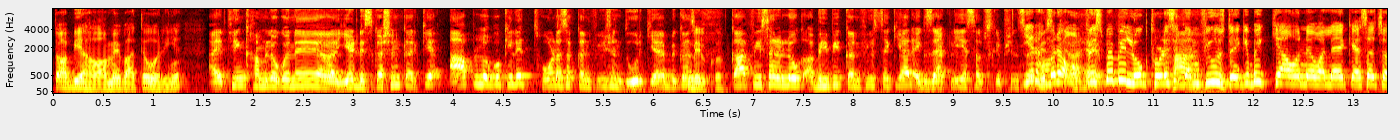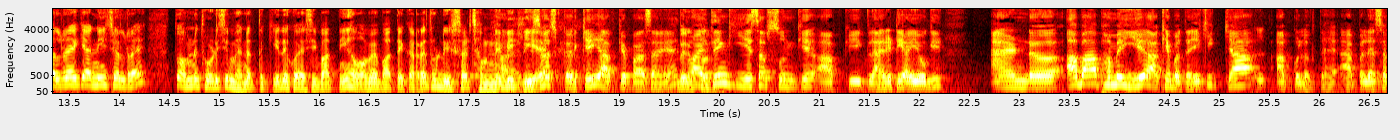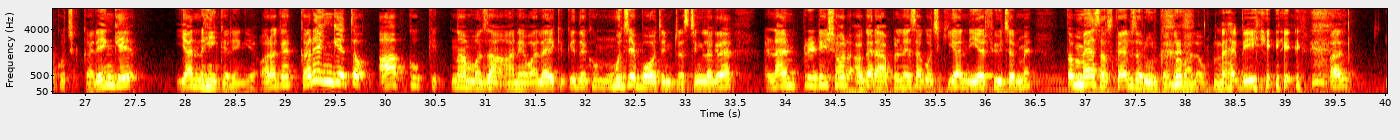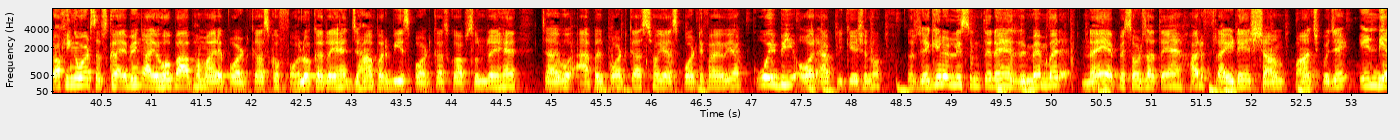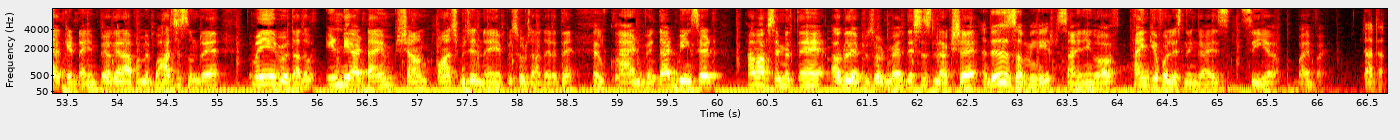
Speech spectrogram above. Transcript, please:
तो अभी हवा में बातें हो रही हैं। आई थिंक हम लोगों ने ये डिस्कशन करके आप लोगों के लिए थोड़ा सा कंफ्यूजन दूर किया है बिकॉज़ काफ़ी सारे लोग अभी भी कंफ्यूज थे कि यार एग्जैक्टली ये सब्सक्रिप्शन यार हमारे ऑफ़िस में भी लोग थोड़े से हाँ। कंफ्यूज हैं कि भाई क्या होने वाला है कैसा चल रहा है क्या नहीं चल रहा है। तो हमने थोड़ी सी मेहनत तो की। देखो ऐसी बात नहीं है हवा में बातें कर रहे हैं थोड़ी रिसर्च हमने भी की रिसर्च करके ही आपके पास आए हैं। तो आई थिंक ये सब सुन के आपकी क्लैरिटी आई होगी। एंड uh, अब आप हमें ये आके बताइए कि क्या आपको लगता है एप्पल ऐसा कुछ करेंगे या नहीं करेंगे। और अगर करेंगे तो आपको कितना मज़ा आने वाला है क्योंकि देखो मुझे बहुत इंटरेस्टिंग लग रहा है and I am pretty sure अगर एप्पल ने ऐसा कुछ किया नियर फ्यूचर में तो मैं सब्सक्राइब ज़रूर करने वाला हूँ। मैं भी। Talking about subscribing I hope आप हमारे पॉडकास्ट को फॉलो कर रहे हैं जहाँ पर भी इस पॉडकास्ट को आप सुन रहे हैं चाहे वो एप्पल पॉडकास्ट हो या स्पॉटिफाई हो या कोई भी और एप्लीकेशन हो तो रेगुलरली सुनते रहें। रिमेंबर नए एपिसोड्स आते हैं हर फ्राइडे शाम पाँच बजे इंडिया के टाइम पे। अगर आप हमें बाहर से सुन रहे हैं तो मैं ये भी बता दूँ इंडिया टाइम शाम पाँच बजे नए एपिसोड आते रहते हैं। And with that being said हम आपसे मिलते हैं अगले एपिसोड में। This is Lakshya this is Sameer signing off thank you for listening guys see ya bye bye Tata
